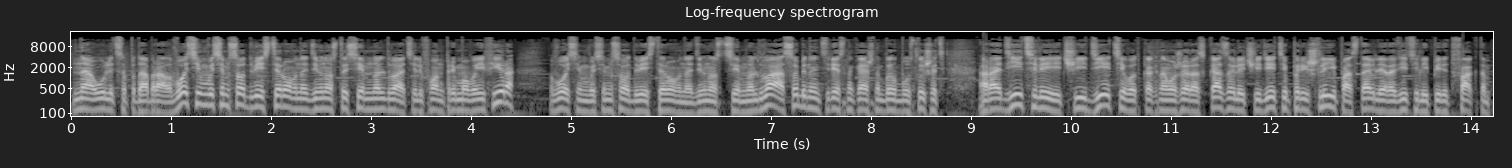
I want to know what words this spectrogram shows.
на улице подобрал. 8 800 200 ровно 9702, телефон прямого эфира. 8 800 200 ровно 9702. Особенно интересно, конечно, было бы услышать родителей, чьи дети, вот как нам уже рассказывали, чьи дети пришли и поставили родителей перед фактом.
